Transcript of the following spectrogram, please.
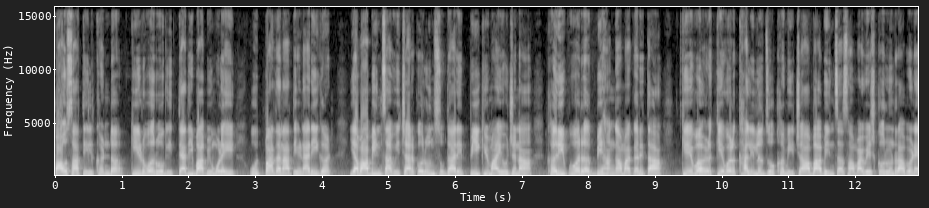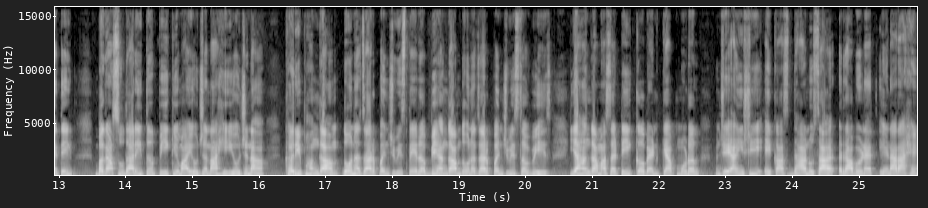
पावसातील खंड कीड व रोग इत्यादी बाबीमुळे उत्पादनात येणारी घट या बाबींचा विचार करून सुधारित पीक विमा योजना खरीप व रब्बी हंगामाकरिता केवळ केवळ खालील जोखमीच्या बाबींचा समावेश करून राबवण्यात येईल. बघा सुधारित पीक विमा योजना ही योजना खरीप हंगाम दोन हजार पंचवीस ते रब्बी हंगाम दोन हजार पंचवीस सव्वीस या हंगामासाठी कब अँड कॅप मॉडल म्हणजे ऐंशी एकास दहानुसार राबवण्यात येणार आहे.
